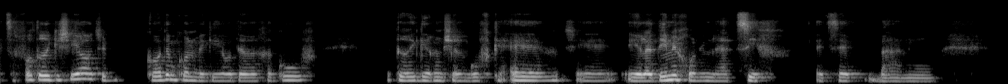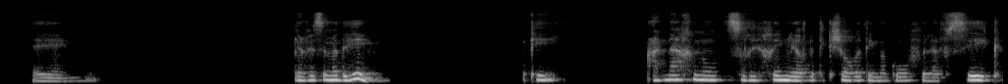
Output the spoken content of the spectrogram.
הצפות רגשיות שקודם כל מגיעות דרך הגוף, טריגרים של גוף כאב, שילדים יכולים להציף את זה בנו. אה, וזה מדהים, כי אנחנו צריכים להיות בתקשורת עם הגוף ולהפסיק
